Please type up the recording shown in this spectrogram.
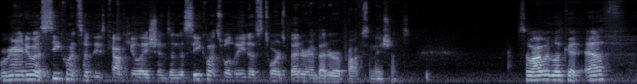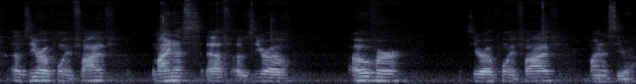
We're going to do a sequence of these calculations, and the sequence will lead us towards better and better approximations. So I would look at f of 0.5 minus f of 0 over 0.5 minus 0.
